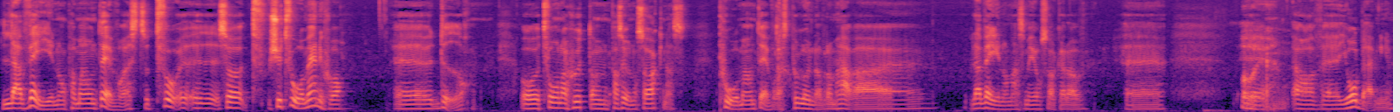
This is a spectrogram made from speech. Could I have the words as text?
laviner på Mount Everest. Så, två, eh, så t- 22 människor eh, dör och 217 personer saknas på Mount Everest på grund av de här eh, lavinerna som är orsakade av, Oj. eh, av eh, jordbävningen.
